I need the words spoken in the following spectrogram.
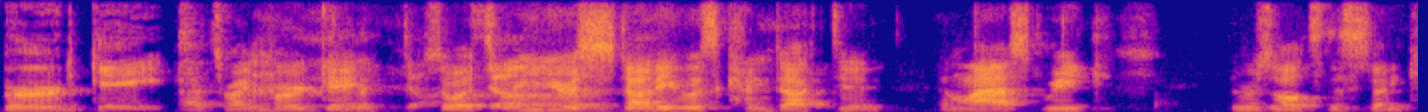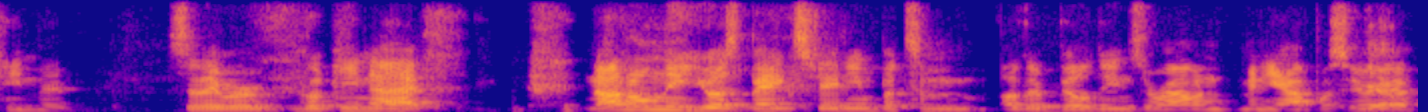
Birdgate. That's right, Birdgate. Dun, so a three-year dun. study was conducted, and last week the results of the study came in. So they were looking at not only U.S. Bank Stadium, but some other buildings around Minneapolis area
